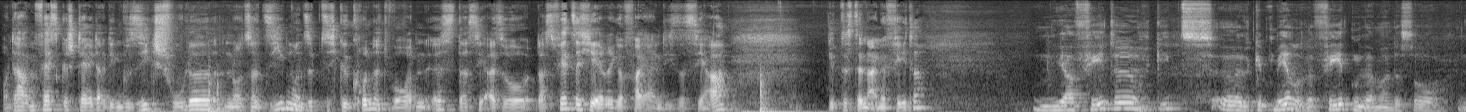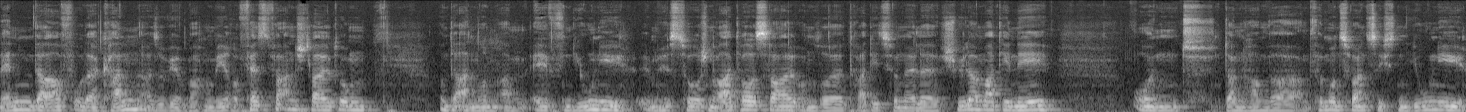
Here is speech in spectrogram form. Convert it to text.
und haben festgestellt, da die Musikschule 1977 gegründet worden ist, dass sie also das 40-jährige feiern dieses Jahr. Gibt es denn eine Fete? Ja, Fete gibt's, äh, gibt mehrere Feten, wenn man das so nennen darf oder kann. Also wir machen mehrere Festveranstaltungen, unter anderem am 11. Juni im historischen Rathaussaal unsere traditionelle Schülermatinee. Und dann haben wir am 25. Juni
